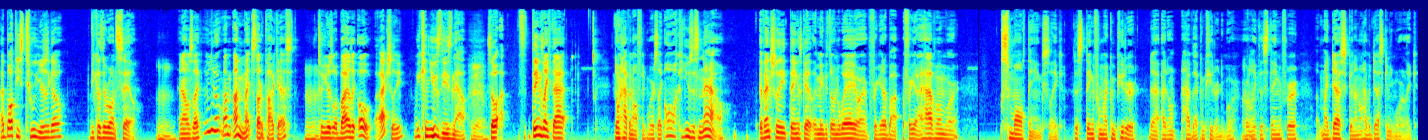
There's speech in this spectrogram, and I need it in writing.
I bought these two years ago because they were on sale. Mm-hmm. And I was like, you know, I, I might start a podcast. Mm-hmm. Two years went by. I was like, oh, actually, we can use these now. Yeah. So things like that don't happen often. Where it's like, oh, I could use this now. Eventually, things get like, maybe thrown away, or I forget about, I forget I have them, or small things like this thing for my computer that I don't have that computer anymore, or Mhm. like this thing for my desk and I don't have a desk anymore. Like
